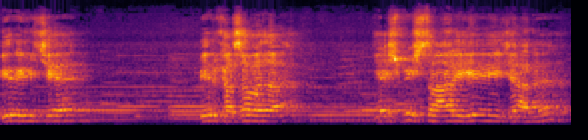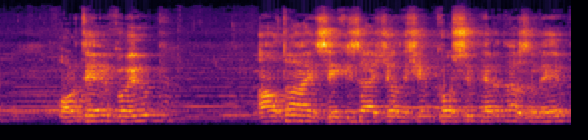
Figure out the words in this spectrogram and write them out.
bir ilçe, bir kasabada geçmiş tarihi heyecanı ortaya koyup 6 ay, 8 ay çalışıp kostümlerini hazırlayıp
